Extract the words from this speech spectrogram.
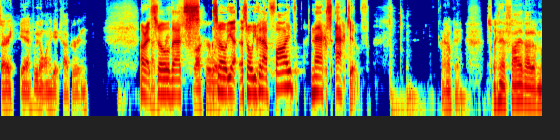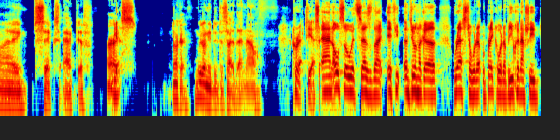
Sorry, yeah, we don't want to get copywritten. All right, so that's so yeah. So you can have five knacks active. Okay, so I can have five out of my six active. All right. Yes, Okay, we don't need to decide that now. correct. Yes, and also it says that if you and doing like a rest or whatever break or whatever, you can actually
